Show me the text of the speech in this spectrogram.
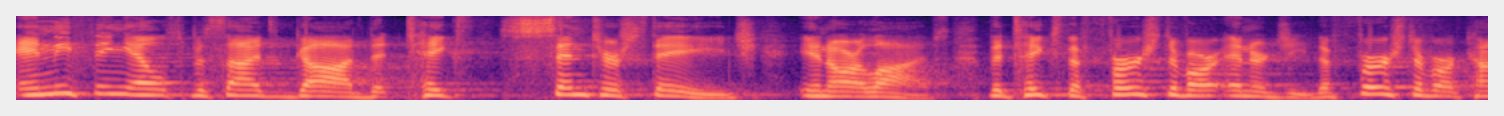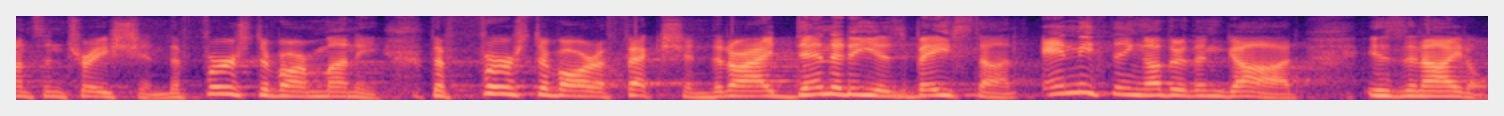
anything else besides God that takes center stage in our lives, that takes the first of our energy, the first of our concentration, the first of our money, the first of our affection, that our identity is based on. Anything other than God is an idol.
